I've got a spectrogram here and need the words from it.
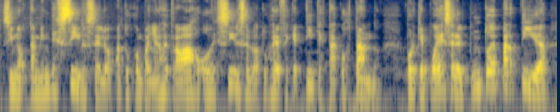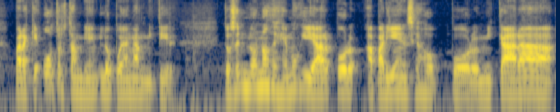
sino también decírselo a tus compañeros de trabajo o decírselo a tu jefe que a ti te está costando, porque puede ser el punto de partida para que otros también lo puedan admitir. Entonces no nos dejemos guiar por apariencias o por mi cara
